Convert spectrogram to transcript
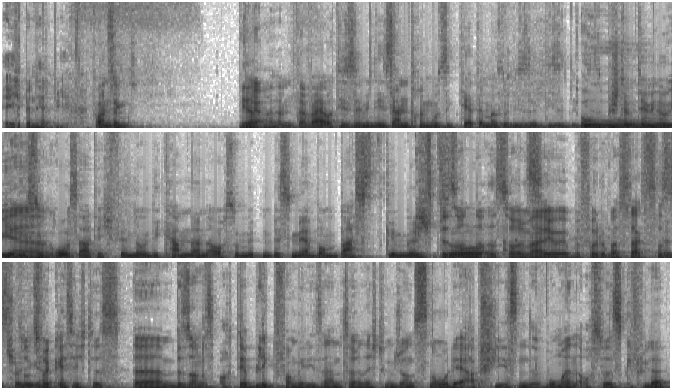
Ich bin happy. Vor allem, Ja. Ja. ähm, da war ja auch diese Melisandre Musik, die hat immer so diese, diese, diese Uh, bestimmte Melodie, die ich so großartig finde. Und die kam dann auch so mit ein bisschen mehr Bombast gemischt. Insbesondere, so, sorry Mario, bevor du was sagst, das, sonst vergesse ich das. Ähm, besonders auch der Blick von Melisante in Richtung Jon Snow, der abschließende, wo man auch so das Gefühl hat,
